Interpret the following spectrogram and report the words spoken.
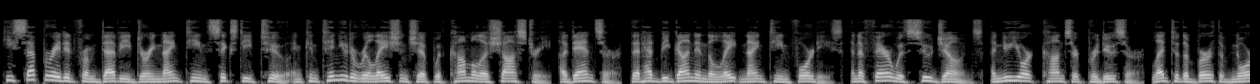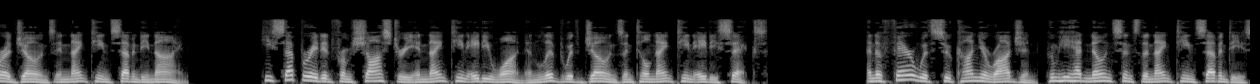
He separated from Devi during 1962 and continued a relationship with Kamala Shastri, a dancer, that had begun in the late 1940s. An affair with Sue Jones, a New York concert producer, led to the birth of Norah Jones in 1979. He separated from Shastri in 1981 and lived with Jones until 1986. An affair with Sukanya Rajan, whom he had known since the 1970s,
